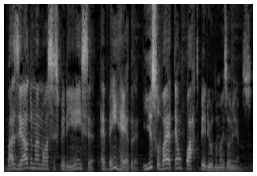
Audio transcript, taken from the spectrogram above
baseado na nossa experiência, é bem regra. E isso vai até um quarto período, mais ou menos.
